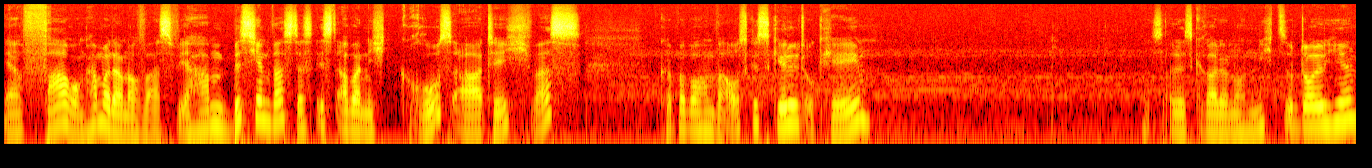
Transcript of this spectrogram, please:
Erfahrung, haben wir da noch was? Wir haben ein bisschen was, das ist aber nicht großartig. Was? Körperbau haben wir ausgeskillt, okay. Das ist alles gerade noch nicht so doll hier.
